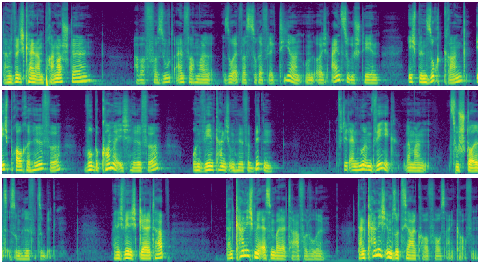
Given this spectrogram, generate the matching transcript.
Damit will ich keinen am Pranger stellen, aber versucht einfach mal so etwas zu reflektieren und euch einzugestehen, ich bin suchtkrank, ich brauche Hilfe, wo bekomme ich Hilfe und wen kann ich um Hilfe bitten? Steht einem nur im Weg, wenn man zu stolz ist, um Hilfe zu bitten. Wenn ich wenig Geld habe, dann kann ich mir Essen bei der Tafel holen. Dann kann ich im Sozialkaufhaus einkaufen.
